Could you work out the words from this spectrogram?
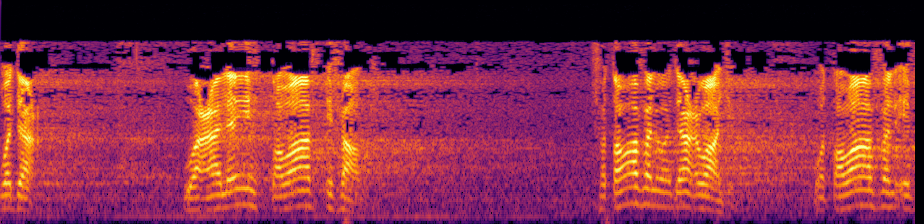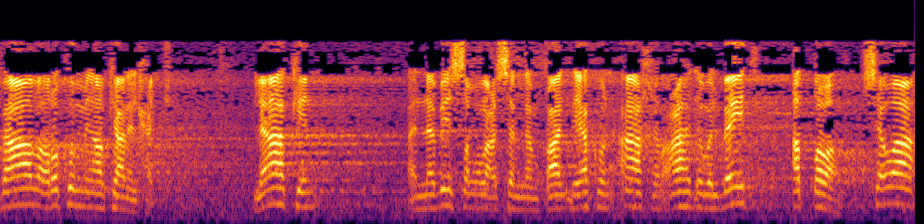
وداع. وعليه طواف إفاضة. فطواف الوداع واجب وطواف الإفاضة ركن من أركان الحج. لكن النبي صلى الله عليه وسلم قال ليكن آخر عهده بالبيت الطواف سواء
